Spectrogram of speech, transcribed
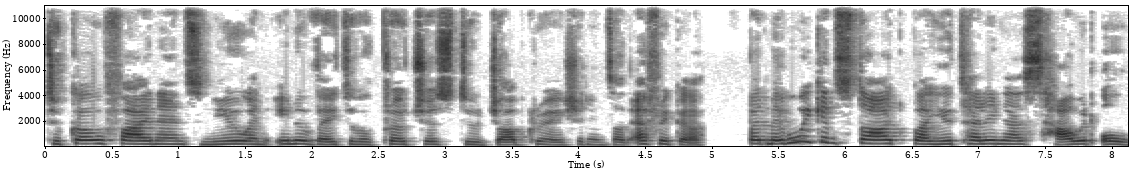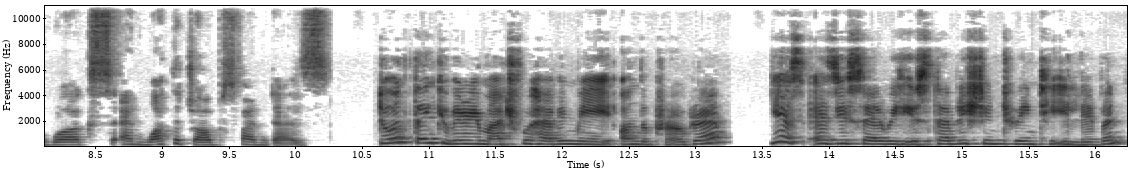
to co finance new and innovative approaches to job creation in South Africa. But maybe we can start by you telling us how it all works and what the Jobs Fund does. Dawn, thank you very much for having me on the program. Yes, as you said, we established in 2011.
